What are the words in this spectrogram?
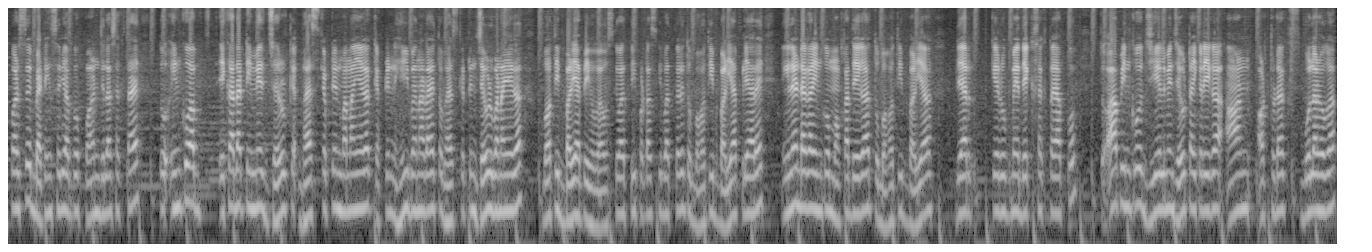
ऊपर से बैटिंग से भी आपको पॉइंट दिला सकता है। तो इनको आप एक आधा टीम में ज़रूर वाइस कैप्टन बनाइएगा। कैप्टन नहीं बना रहा है तो वाइस कैप्टन ज़रूर बनाइएगा। बहुत ही बढ़िया पिक होगा। उसके बाद पी पटास की बात करें तो बहुत ही बढ़िया प्लेयर है। इंग्लैंड अगर इनको मौका देगा तो बहुत ही बढ़िया प्लेयर के रूप में देख सकता है आपको। तो आप इनको जीएल में ज़रूर ट्राई करिएगा। अन ऑर्थोडॉक्स बॉलर होगा।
